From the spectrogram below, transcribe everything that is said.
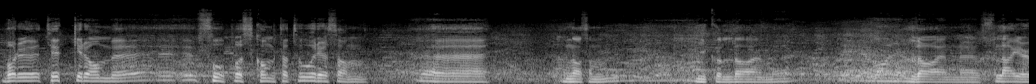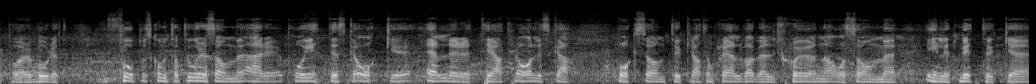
vad du tycker om eh, eh fotbollskommentatorer som eh, någon som gick och la en, la en flyer på det här bordet. Fotbollskommentatorer som är poetiska och eller teatraliska och som tycker att de själva är väldigt sköna och som eh, enligt mitt tycke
